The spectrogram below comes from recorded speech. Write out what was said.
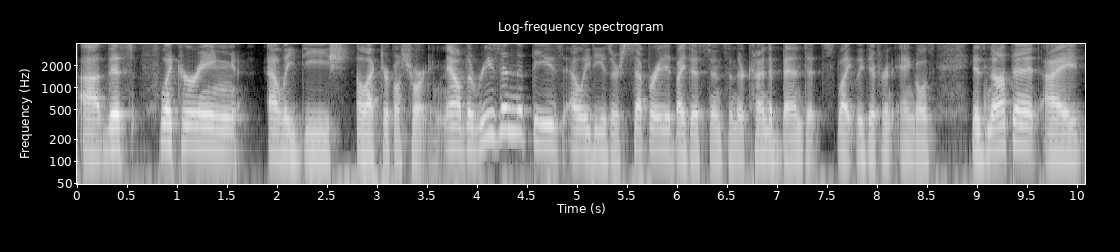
uh, this flickering LED sh electrical shorting. Now, the reason that these LEDs are separated by distance and they're kind of bent at slightly different angles is not that I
